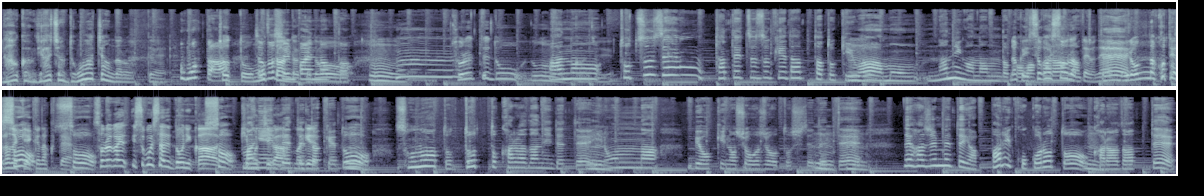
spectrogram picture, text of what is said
なんかややちゃんどうなっちゃうんだろうって思った？ちょっと思ったんだけど。う、うん。ん。それってどうどうなあの突然立て続けだった時は、もう何が何だかなんか分からなくて忙しそうだったよね。いろんなことやらなきゃいけなくて。それが忙しさでどうにか気持ちが紛れてたけど、その後どっと体に出て、うん。いろんな病気の症状としてうん出て、で初めてやっぱり心とうん体って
